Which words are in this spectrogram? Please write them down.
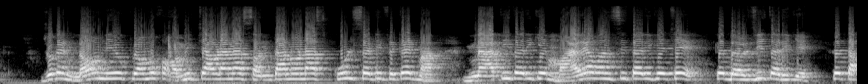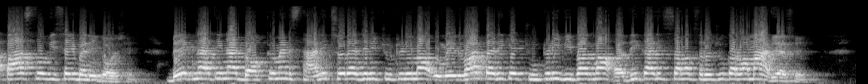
જોકે નવનિયુક્ત પ્રમુખ અમિત ચાવડાના સંતાનોના સ્કૂલ સર્ટિફિકેટમાં જ્ઞાતિ તરીકે માયાવંશી તરીકે છે કે દરજી તરીકે તે તપાસનો વિષય બની ગયો છે. બે જ્ઞાતિના ડોક્યુમેન્ટ સ્થાનિક સ્વરાજ્યની ચૂંટણીમાં ઉમેદવાર તરીકે ચૂંટણી વિભાગમાં અધિકારી સમક્ષ રજૂ કરવામાં આવ્યા છે.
